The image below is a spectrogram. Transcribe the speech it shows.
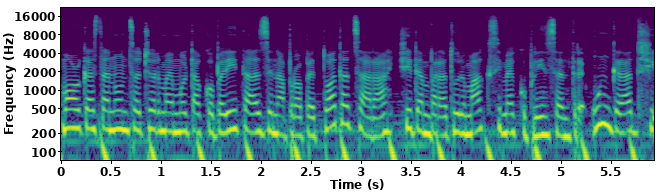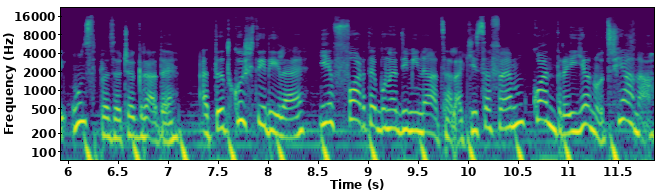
Morcast anunță cer mai mult acoperit azi în aproape toată țara și temperaturi maxime cuprinse între 1 grad și 11 grade. Atât cu știrile, e foarte bună dimineața la Kiss FM cu Andrei Ionuț și Ana.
